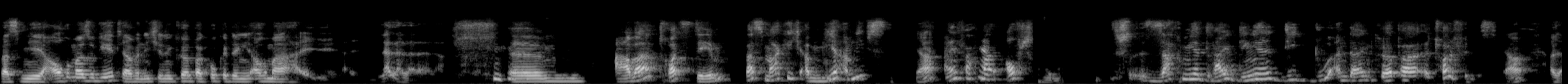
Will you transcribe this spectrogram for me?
was mir ja auch immer so geht. Ja, wenn ich in den Körper gucke, denke ich auch immer, lalalala. ähm, aber trotzdem, was mag ich an mir am liebsten? Ja, einfach mal aufschreiben. Sch- Sag mir drei Dinge, die du an deinem Körper äh, toll findest. Ja, also,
